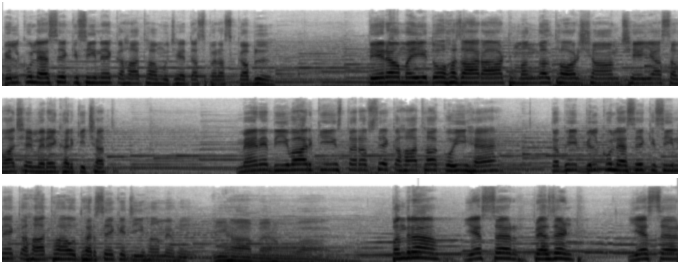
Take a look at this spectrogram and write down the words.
बिल्कुल ऐसे किसी ने कहा था मुझे दस बरस कबल। तेरह मई 2008 मंगल था और शाम छः या सवा छः मेरे घर की छत। मैंने दीवार की इस तरफ़ से कहा था कोई है? तभी बिल्कुल ऐसे किसी ने कहा था उधर से कि जी हाँ मैं हूँ। जी हाँ मैं हूँ वाह। पंद्रह। Yes sir present yes sir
